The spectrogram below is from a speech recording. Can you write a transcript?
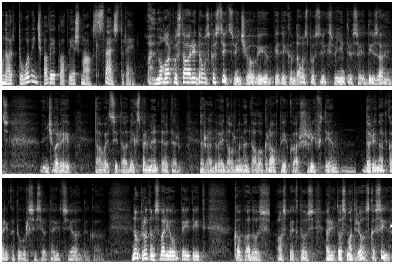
un ar to viņš paliek latviešu mākslas vēsturē. No ārpus tā arī daudz kas cits. Viņš jau bija pietiekami daudzpusīgs, viņa interesēja dizains. Viņš varēja tā vai citādi eksperimentēt ar dažādu veidu ornamentālo grafiku, ar šriftiem, darināt karikatūras. Es jau teicu, jā. Nu, protams, var jau pētīt kaut kādos aspektos arī tos materiālus, kas ir.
